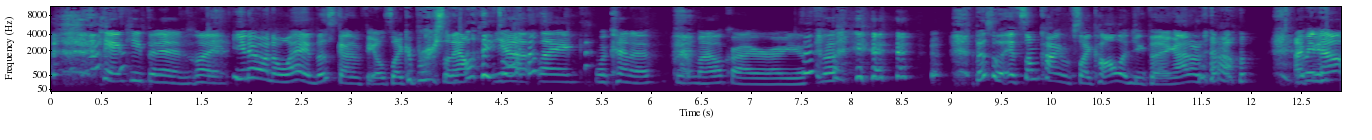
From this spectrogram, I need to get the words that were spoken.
Can't keep it in. Like You know, in a way, this kind of feels like a personality yeah, like what kind of mile crier are you? This is it's some kind of psychology thing. I don't know. I mean, now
